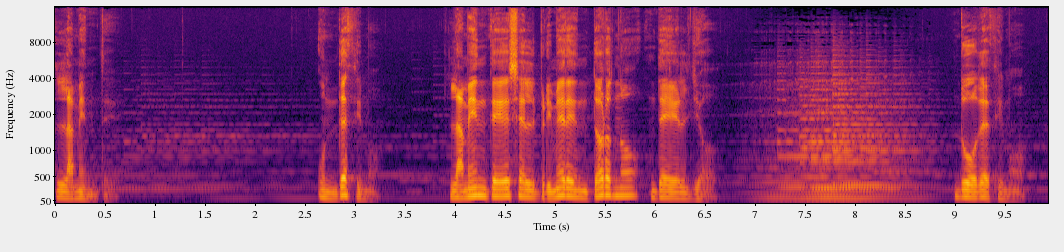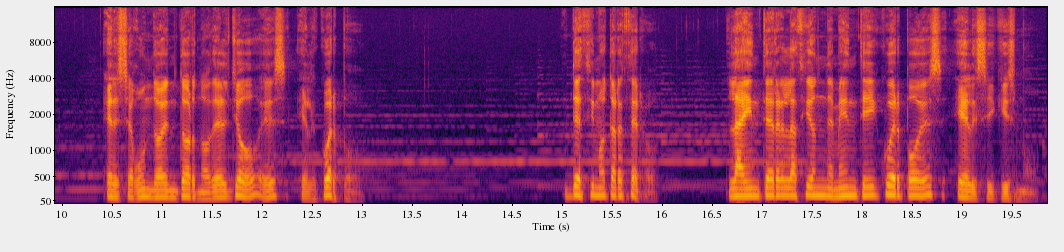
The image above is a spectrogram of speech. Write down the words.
la mente. Un décimo. La mente es el primer entorno del yo. Duodécimo. El segundo entorno del yo es el cuerpo. Décimo tercero. La interrelación de mente y cuerpo es el psiquismo.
